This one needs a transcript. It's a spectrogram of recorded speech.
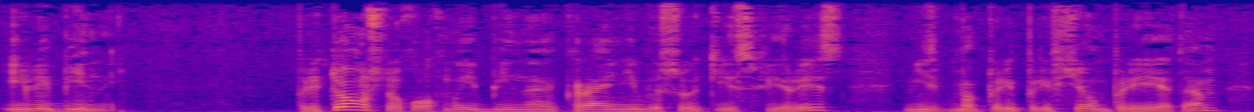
или биной. При том, что хохма и бина крайне высокие сферы, при, при всем при этом Э,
